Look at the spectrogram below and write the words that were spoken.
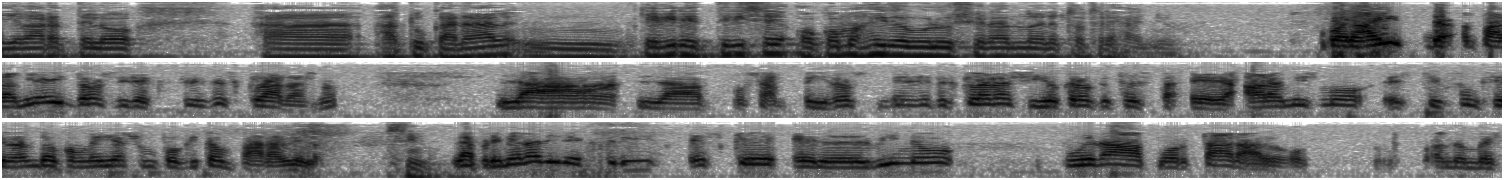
llevártelo a, a, tu canal? Mm, ¿Qué directrices o cómo has ido evolucionando en estos tres años? Bueno, hay, para mí hay dos directrices claras, ¿no? La, la, o sea, hay dos directrices claras y yo creo que pues, eh, ahora mismo estoy funcionando con ellas un poquito en paralelo. Sí. La primera directriz es que el vino pueda aportar algo. Cuando me,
